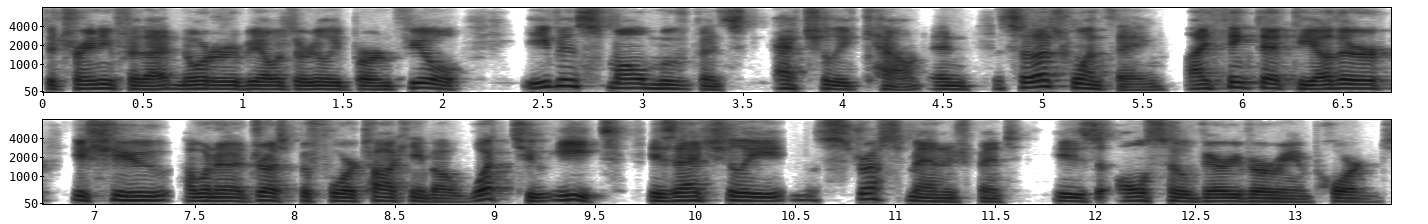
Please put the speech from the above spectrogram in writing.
to training for that in order to be able to really burn fuel. Even small movements actually count. And so that's one thing. I think that the other issue I want to address before talking about what to eat is actually stress management is also very, very important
